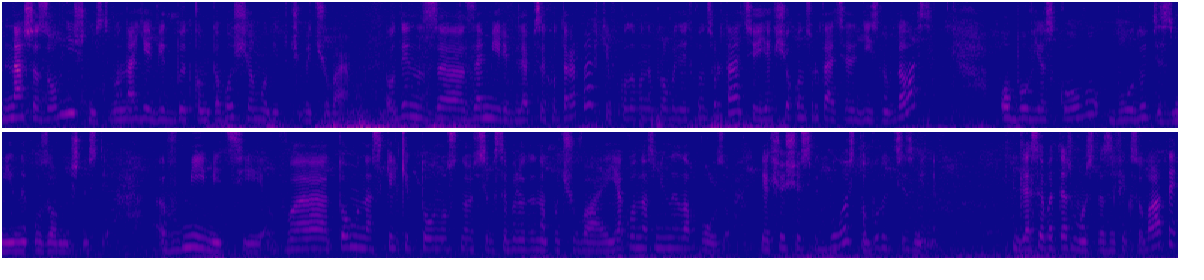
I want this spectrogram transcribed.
наша зовнішність вона є відбитком того, що ми відчуваємо. Один з замірів для психотерапевтів, коли вони проводять консультацію, якщо консультація дійсно вдалась, обов'язково будуть зміни у зовнішності. В міміці, в тому наскільки тонусно себе людина почуває, як вона змінила позу. Якщо щось відбулось, то будуть ці зміни. Для себе теж можете зафіксувати.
